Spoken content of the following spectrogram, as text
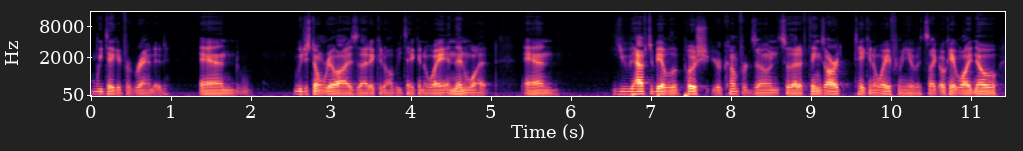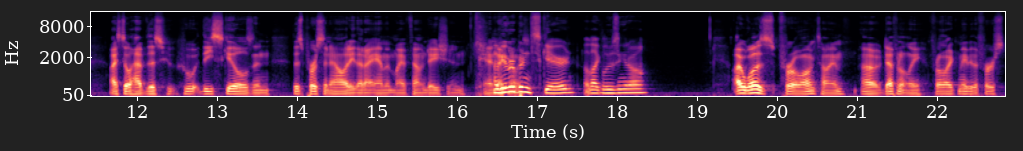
we take it for granted, and we just don't realize that it could all be taken away. And then what? And you have to be able to push your comfort zone so that if things are taken away from you, it's like okay, well I know I still have this who, who these skills and this personality that I am at my foundation. And have you ever always- been scared of like losing it all? I was for a long time, uh, definitely for like maybe the first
